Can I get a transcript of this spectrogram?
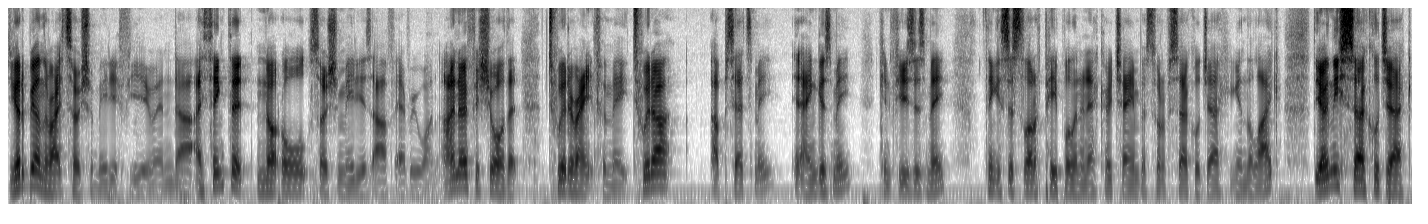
You got to be on the right social media for you. And uh, I think that not all social medias are for everyone. I know for sure that Twitter ain't for me. Twitter upsets me, it angers me, confuses me. I think it's just a lot of people in an echo chamber sort of circle jerking and the like. The only circle jerk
